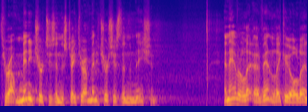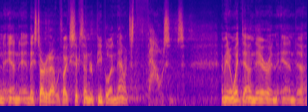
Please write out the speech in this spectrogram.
throughout many churches in the state, throughout many churches in the nation. And they have an event in Lake Eola, and, and, and they started out with like 600 people, and now it's thousands. I mean, I went down there, and, and, uh,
